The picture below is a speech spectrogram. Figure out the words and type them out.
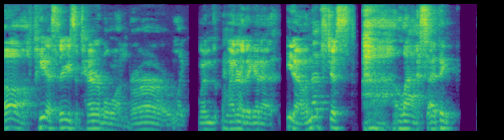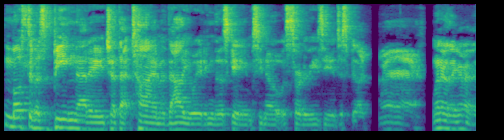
oh ps3 is a terrible one brr. like when when are they gonna you know and that's just alas i think most of us being that age at that time evaluating those games you know it was sort of easy to just be like "Eh, when are they gonna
